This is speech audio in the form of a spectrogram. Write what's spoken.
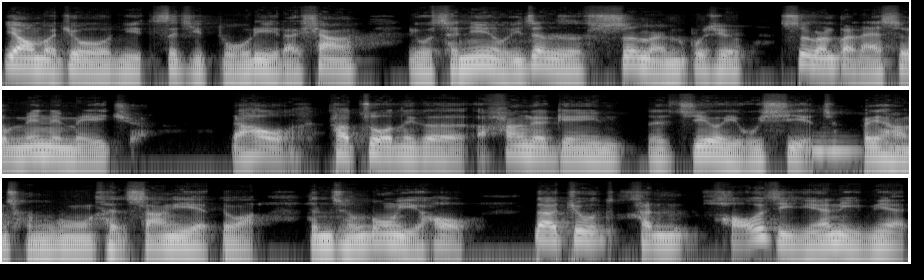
要么就你自己独立了。像有曾经有一阵子，师门不就师门本来是个 mini major。然后他做那个《Hunger Game》的饥饿游戏非常成功，很商业，对吧？很成功以后，那就很好几年里面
